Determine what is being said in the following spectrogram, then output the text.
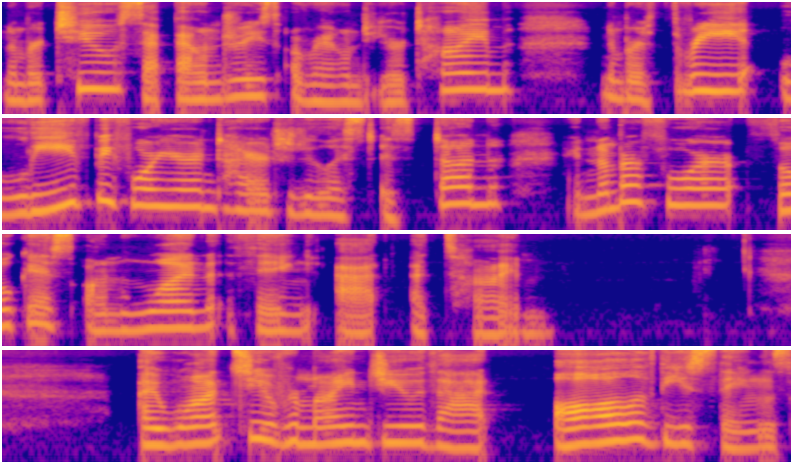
Number two, set boundaries around your time. Number three, leave before your entire to do list is done. And number four, focus on one thing at a time. I want to remind you that all of these things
